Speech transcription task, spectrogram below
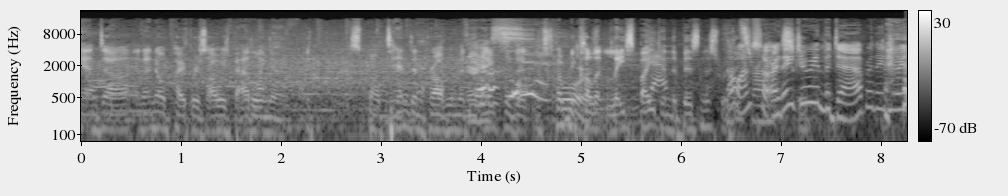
And uh, and I know Piper's always battling a, a small tendon problem in her Yes. ankle. That it's probably call it lace bite in the business. where Oh, I'm sorry. Are they skate. doing the dab? Are they doing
